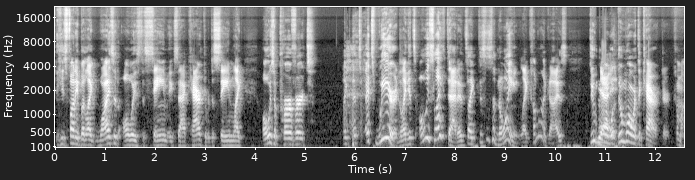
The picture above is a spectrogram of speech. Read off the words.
he's funny, but like, why is it always the same exact character with the same like always a pervert? Like it's it's weird. Like it's always like that. It's like this is annoying. Like come on, guys, do more. Do more with the character. Come on.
